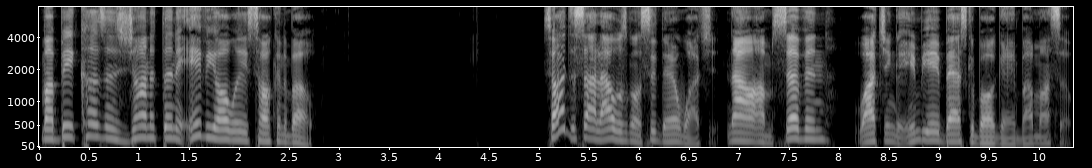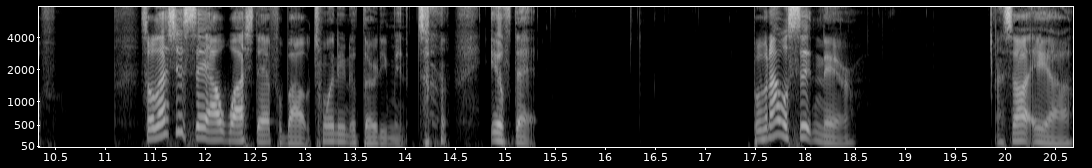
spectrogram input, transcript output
my big cousins Jonathan and Evie always talking about." So I decided I was gonna sit there and watch it. Now I'm seven watching an NBA basketball game by myself. So let's just say I watched that for about 20 to 30 minutes, if that. But when I was sitting there, I saw AI,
